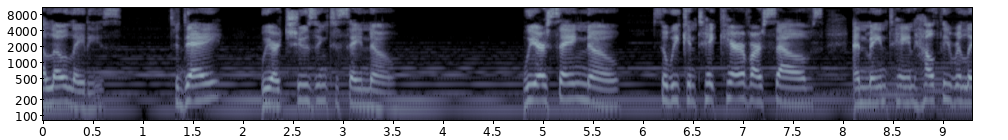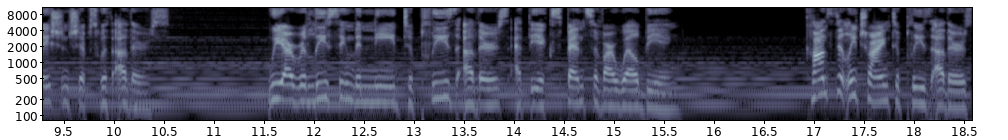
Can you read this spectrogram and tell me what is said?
Hello, ladies. Today, we are choosing to say no. We are saying no so we can take care of ourselves and maintain healthy relationships with others. We are releasing the need to please others at the expense of our well being. Constantly trying to please others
